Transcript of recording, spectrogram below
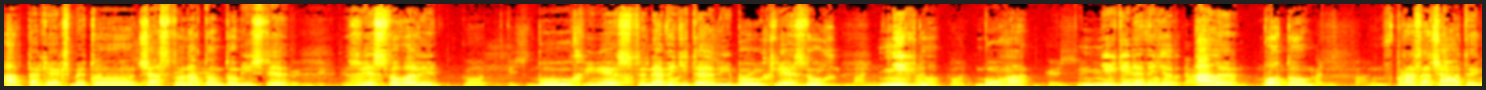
A tak, jak jsme to často na tomto místě zvěstovali, Bůh je neviditelný, Bůh je duch. Nikdo Boha nikdy neviděl, ale potom v prazačátek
